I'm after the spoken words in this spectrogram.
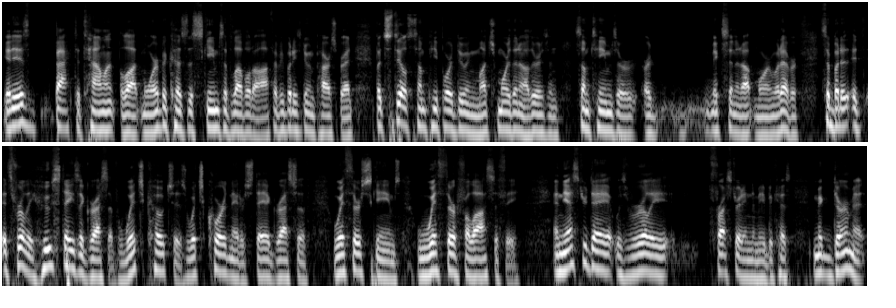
it is back to talent a lot more because the schemes have leveled off. Everybody's doing power spread. But still, some people are doing much more than others. And some teams are, are mixing it up more and whatever. So, but it, it's really who stays aggressive, which coaches, which coordinators stay aggressive with their schemes, with their philosophy. And yesterday it was really frustrating to me because McDermott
